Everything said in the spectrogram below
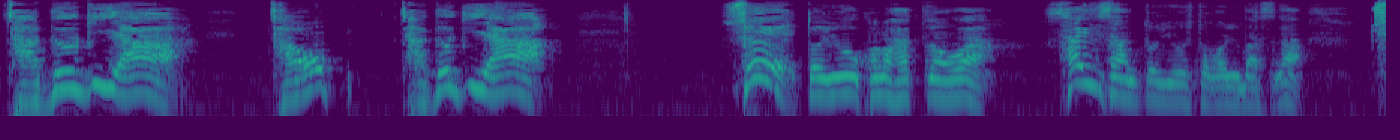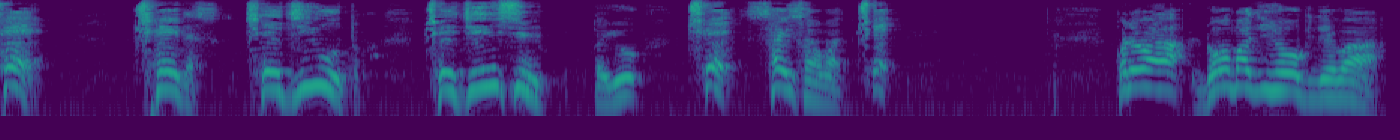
茶得や、茶ゃ、茶得や、せというこの発音は、蔡さんという人がおりますが、チェ、チェです。チェ自由とか、チェ人心という、チェ、蔡さんはチェ。これはローマ字表記では、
